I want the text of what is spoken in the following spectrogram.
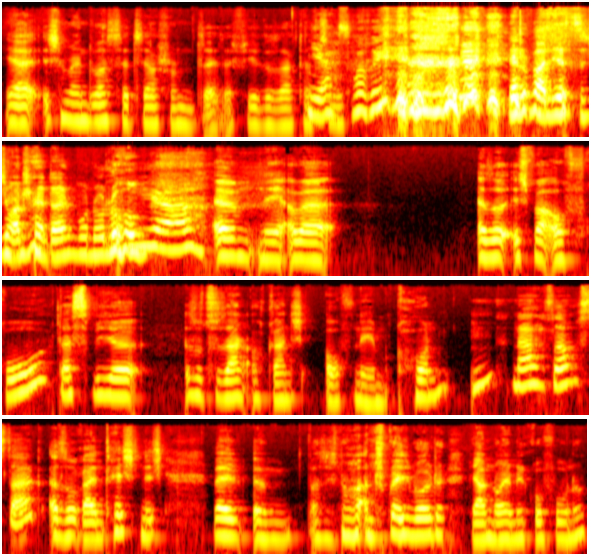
Ja, ich meine, du hast jetzt ja schon sehr, sehr viel gesagt dazu. Ja, sorry. ja du verlierst dich anscheinend deinen Monolog. ja. Ähm, nee, aber also ich war auch froh, dass wir sozusagen auch gar nicht aufnehmen konnten nach Samstag. Also rein technisch, weil, ähm, was ich noch ansprechen wollte, wir haben neue Mikrofone.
